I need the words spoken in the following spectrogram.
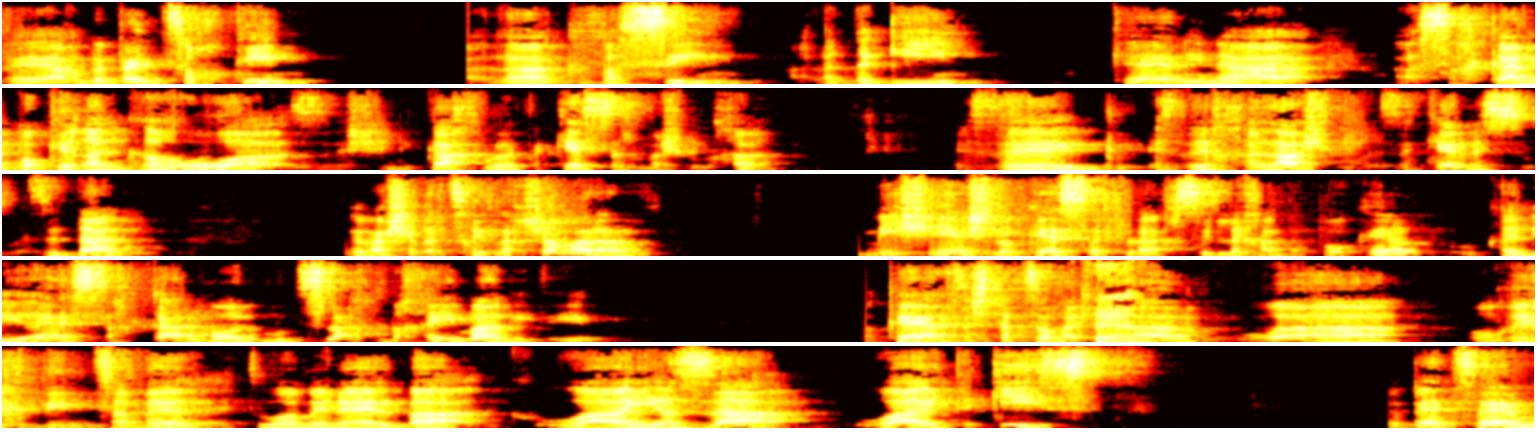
והרבה פעמים צוחקים על הכבשים, על הדגים, כן? הנה השחקן פוקר הגרוע הזה, שניקח לו את הכסף בשולחן. איזה, איזה חלש הוא, איזה כבש הוא, איזה דג הוא. ומה שמצחיק לחשוב עליו, מי שיש לו כסף להפסיד לך בפוקר, הוא כנראה שחקן מאוד מוצלח בחיים האמיתיים. אוקיי? אז זה שאתה צוחק כן. עליו, הוא העורך דין צמרת, הוא המנהל בנק, הוא היזם, הוא ההייטקיסט. ובעצם,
